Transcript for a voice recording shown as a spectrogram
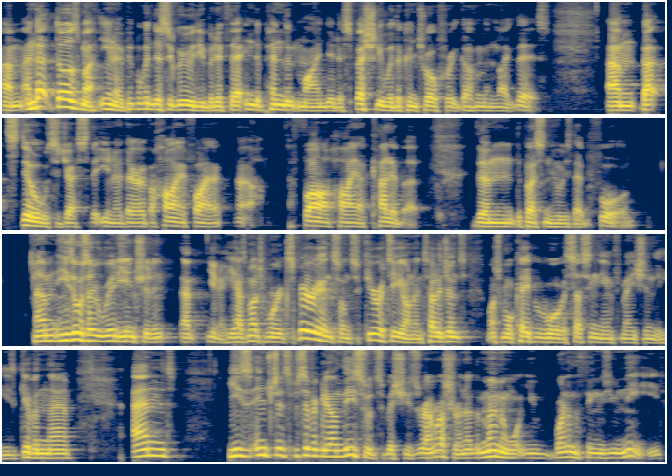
Um, and that does matter. You know, people can disagree with you, but if they're independent minded, especially with a control freak government like this, um, that still suggests that, you know, they're of a higher, fire, uh, a far higher caliber than the person who was there before. Um, he's also really interested in, uh, you know, he has much more experience on security, on intelligence, much more capable of assessing the information that he's given there. And he's interested specifically on these sorts of issues around Russia. And at the moment, what you, one of the things you need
